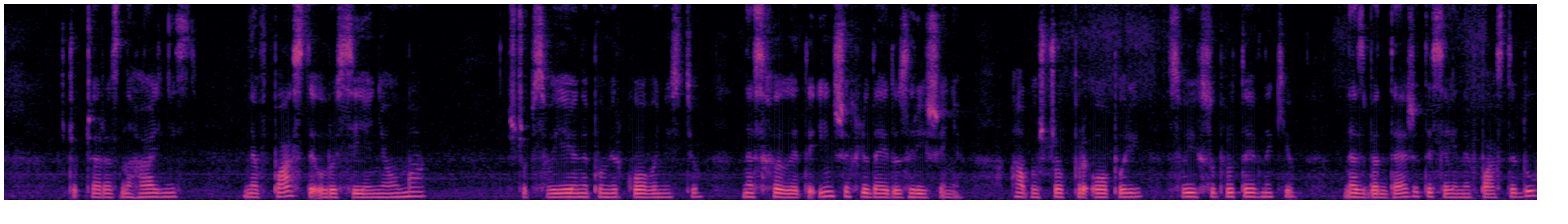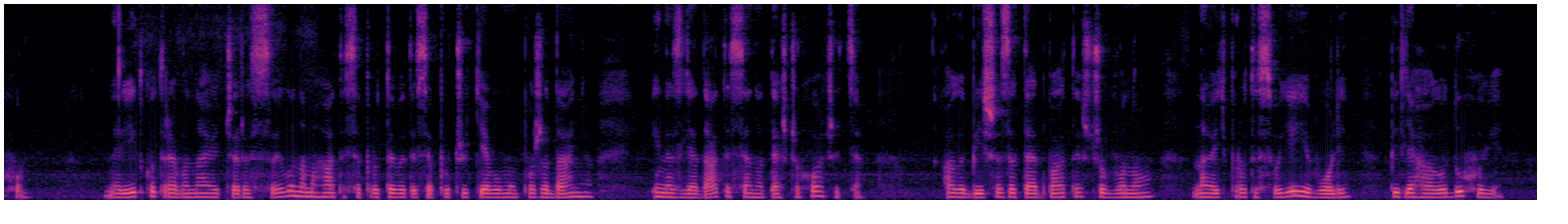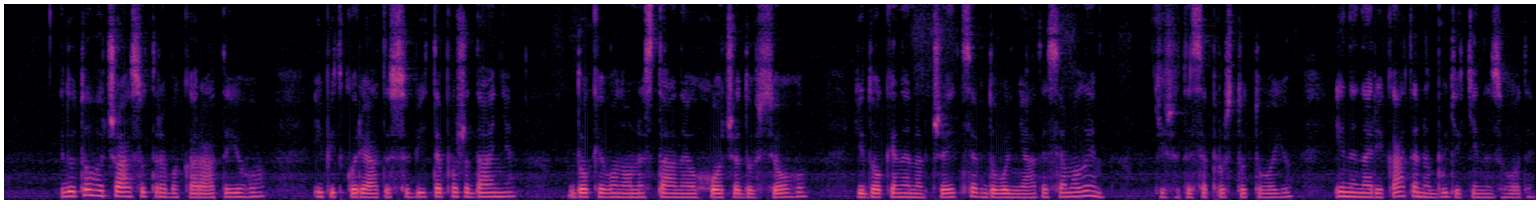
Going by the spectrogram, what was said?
щоб через нагальність не впасти у розсіяння ума, щоб своєю непоміркованістю не схилити інших людей до згрішення, або щоб при опорі своїх супротивників не збентежитися і не впасти духом. Нерідко треба навіть через силу намагатися противитися почуттєвому пожаданню і не зглядатися на те, що хочеться, але більше за те дбати, щоб воно навіть проти своєї волі підлягало духові. І до того часу треба карати його і підкоряти собі те пожадання, доки воно не стане охоче до всього, і доки не навчиться вдовольнятися малим, тішитися простотою і не нарікати на будь-які незгоди.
